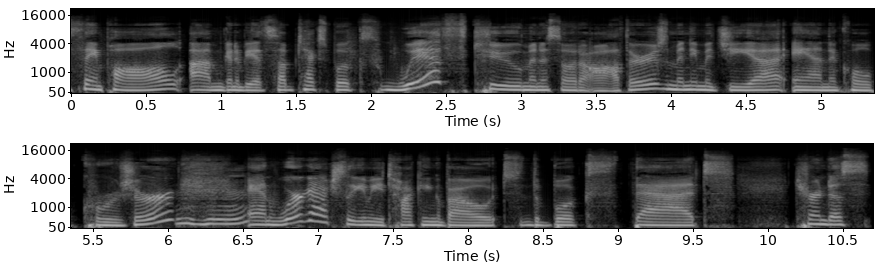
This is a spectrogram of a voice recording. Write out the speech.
St. Paul, I'm going to be at Subtext Books with two Minnesota authors, Minnie Magia and Nicole Kruger. Mm-hmm. And we're actually going to be talking about the books that turned us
